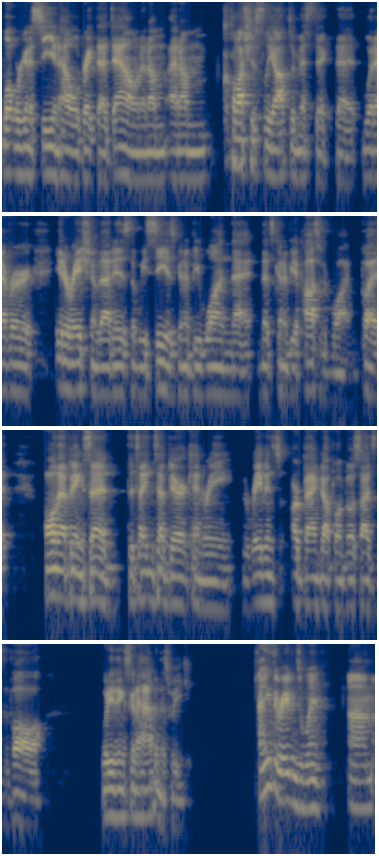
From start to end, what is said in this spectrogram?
what we're going to see and how we'll break that down and i'm and i'm cautiously optimistic that whatever iteration of that is that we see is going to be one that that's going to be a positive one. But all that being said, the Titans have Derrick Henry. The Ravens are banged up on both sides of the ball. What do you think is going to happen this week? I think the Ravens win. Um,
